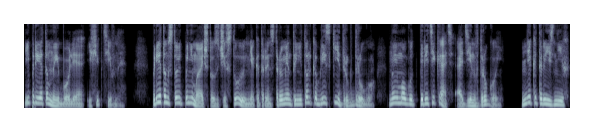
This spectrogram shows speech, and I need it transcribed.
и при этом наиболее эффективны. При этом стоит понимать, что зачастую некоторые инструменты не только близки друг к другу, но и могут перетекать один в другой. Некоторые из них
